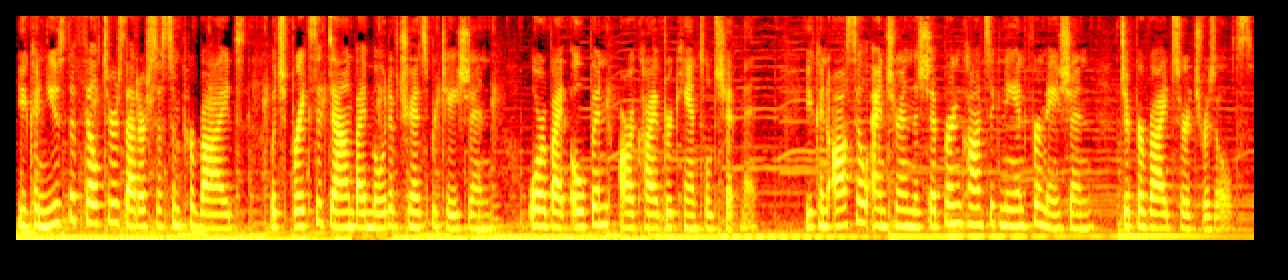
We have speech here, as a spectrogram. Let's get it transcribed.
You can use the filters that our system provides, which breaks it down by mode of transportation or by open, archived, or canceled shipment. You can also enter in the shipper and consignee information to provide search results.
